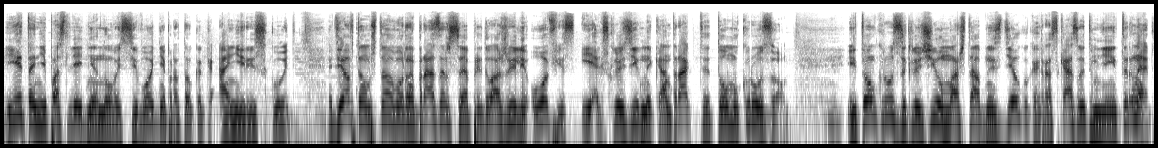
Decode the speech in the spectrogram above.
И это не последняя новость сегодня про то, как они рискуют. Дело в том, что Warner Brothers э, предложили офис и эксклюзивный контракт Тому Крузу. И Том Круз заключил масштабную сделку, как рассказывает мне интернет.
